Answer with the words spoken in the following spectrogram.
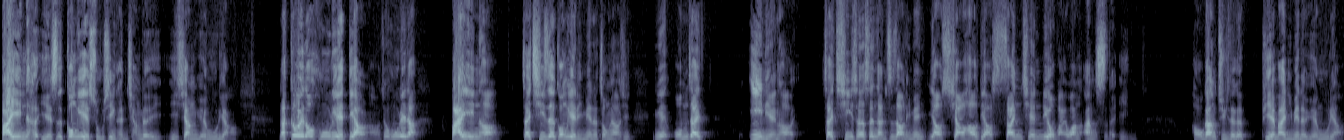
白银和也是工业属性很强的一一项原物料。那各位都忽略掉了啊，就忽略掉白银哈。在汽车工业里面的重要性，因为我们在一年哈，在汽车生产制造里面要消耗掉三千六百万盎司的银。好，我刚刚举这个 PMI 里面的原物料，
